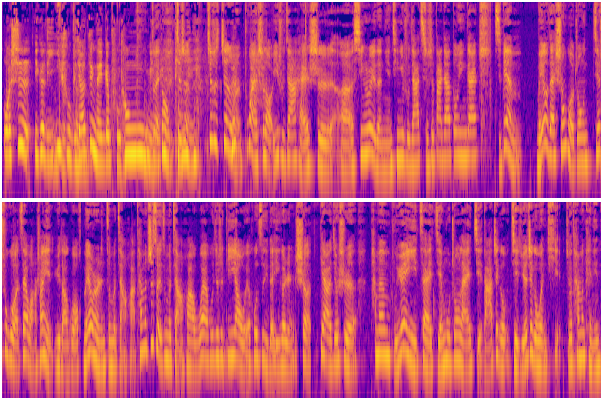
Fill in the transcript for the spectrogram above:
我是一个离艺术比较近的一个普通民众，就是就是这种，不管是老艺术家还是呃新锐的年轻艺术家，其实大家都应该，即便。没有在生活中接触过，在网上也遇到过，没有人这么讲话。他们之所以这么讲话，无外乎就是第一要维护自己的一个人设，第二就是他们不愿意在节目中来解答这个解决这个问题，就他们肯定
